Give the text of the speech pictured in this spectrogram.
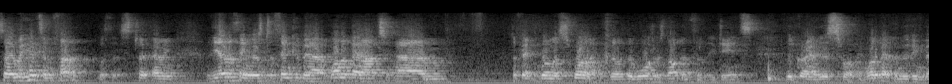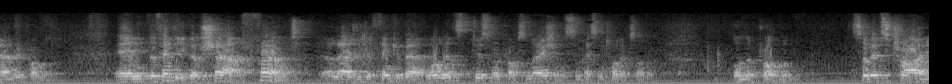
So we had some fun with this too. I mean, the other thing was to think about what about um, the fact well it's swelling. The, the water is not infinitely dense. The grain is swelling. What about the moving boundary problem? And the fact that you've got a sharp front allows you to think about well, let's do some approximations, some asymptotics on on the problem. So let's try.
